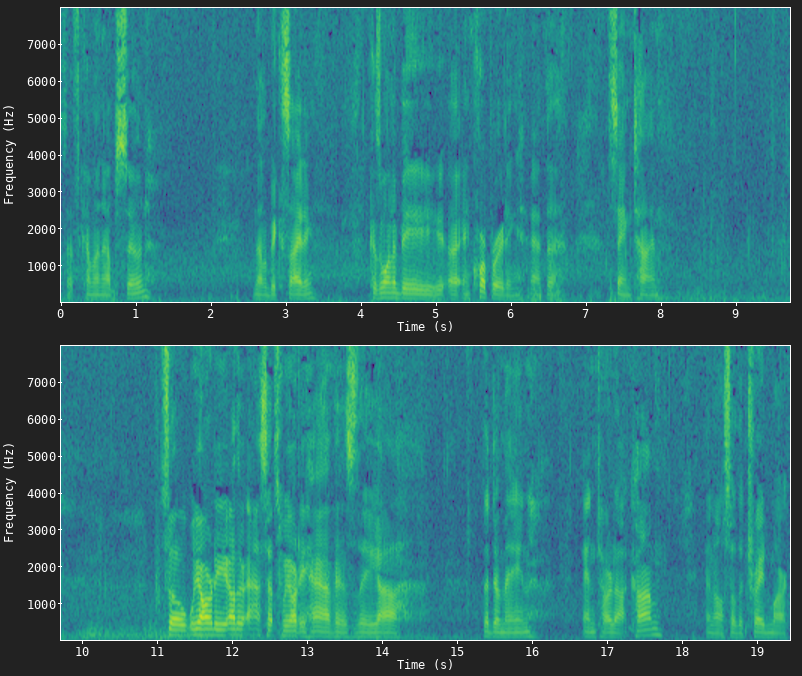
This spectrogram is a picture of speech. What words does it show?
So that's coming up soon. That'll be exciting because we want to be uh, incorporating at the same time. So we already other assets we already have is the uh, the domain entar.com and also the trademark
